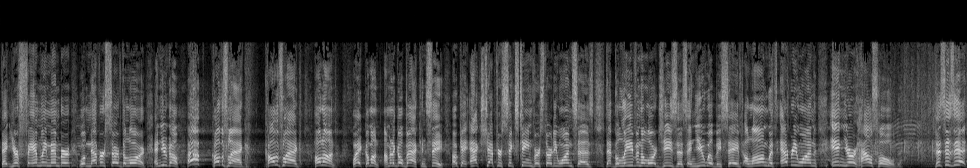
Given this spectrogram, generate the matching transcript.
that your family member will never serve the Lord. And you go, up, oh, call the flag, call the flag, hold on. Wait, come on. I'm going to go back and see. Okay, Acts chapter 16, verse 31 says that believe in the Lord Jesus and you will be saved along with everyone in your household. This is it.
